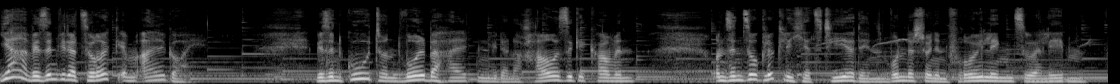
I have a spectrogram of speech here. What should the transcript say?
Ja, wir sind wieder zurück im Allgäu. Wir sind gut und wohlbehalten wieder nach Hause gekommen und sind so glücklich jetzt hier den wunderschönen Frühling zu erleben.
